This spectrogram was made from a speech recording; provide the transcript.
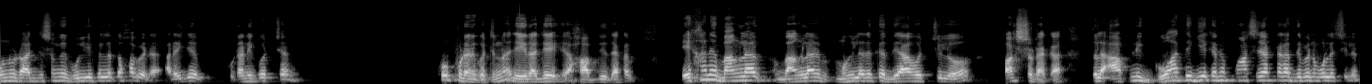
অন্য রাজ্যের সঙ্গে গুলিয়ে ফেললে তো হবে না। আর এই যে ফুটানি করছেন, খুব ফুটানি করছেন না? যে এই রাজ্যে হাফ দিয়ে দেখান। এখানে বাংলার বাংলার মহিলাদেরকে দেওয়া হচ্ছিল পাঁচশো টাকা, তাহলে আপনি গোয়াতে গিয়ে কেন পাঁচ হাজার টাকা দেবেন বলেছিলেন?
